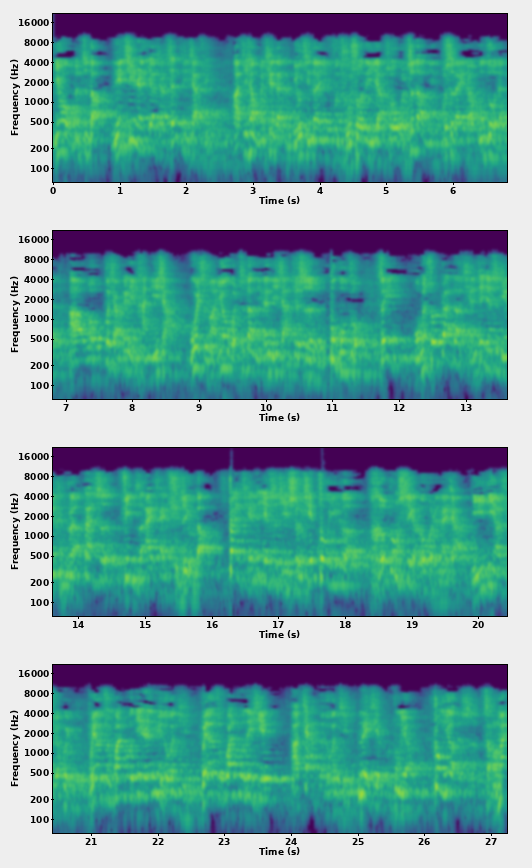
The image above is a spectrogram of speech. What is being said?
因为我们知道，年轻人要想生存下去啊，就像我们现在很流行的一幅图说的一样，说我知道你不是来找工作的啊，我不想跟你谈理想，为什么？因为我知道你的理想就是不工作。所以我们说赚到钱这件事情很重要，但是君子爱财，取之有道。赚钱这件事情，首先作为一个合众事业合伙人来讲，你一定要学会，不要去关注利润率的问题，不要去关注那些啊价格的问题，那些不重要，重要的是怎么卖，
